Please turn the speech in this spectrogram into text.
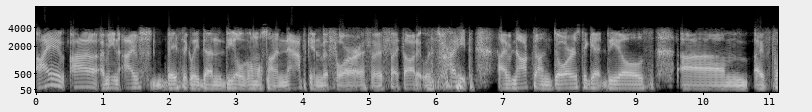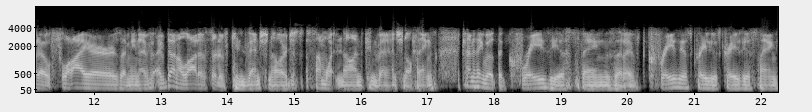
I uh, I mean I've basically done deals almost on a napkin before if if I thought it was right. I've knocked on doors to get deals. Um, I've put out flyers. I mean I've I've done a lot of sort of conventional or just somewhat non-conventional things. I'm trying to think about the craziest things that I've craziest craziest craziest thing.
